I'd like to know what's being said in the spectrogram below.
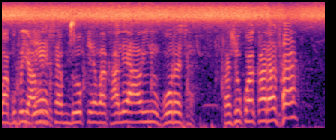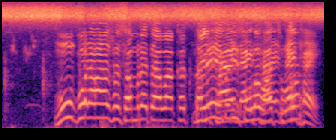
વાગુ ભાઈ આવે શબ્દો કેવા ખાલી આવીને ઊભો છે કશું કોઈ કરે છે? હું ઊભો રહેવાનો છું સમૃદ્ધ આ વખત નહીં થાય.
